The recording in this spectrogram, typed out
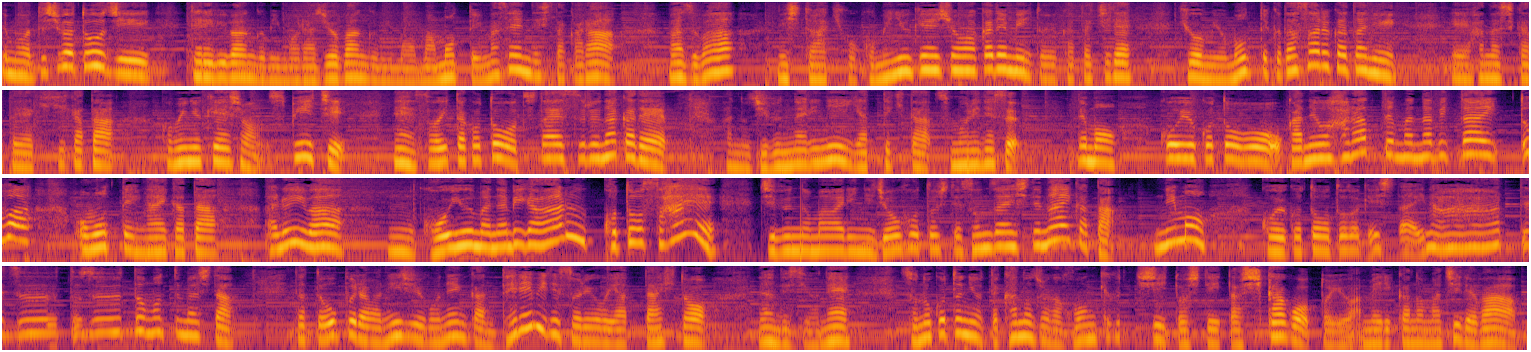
でも私は当時テレビ番組もラジオ番組も守っていませんでしたからまずは西戸明子コミュニケーションアカデミーという形で興味を持ってくださる方に、えー、話し方や聞き方コミュニケーションスピーチ、ね、そういったことをお伝えする中であの自分なりにやってきたつもりです。でもこういうことをお金を払って学びたいとは思っていない方あるいはうん、こういう学びがあることさえ自分の周りに情報として存在してない方にもこういうことをお届けしたいなーってずっとずっと思ってました。だってオプラは25年間テレビでそれをやった人なんですよね。そのことによって彼女が本拠地としていたシカゴというアメリカの街では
